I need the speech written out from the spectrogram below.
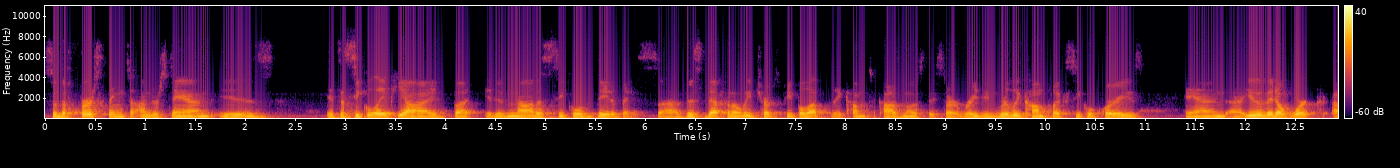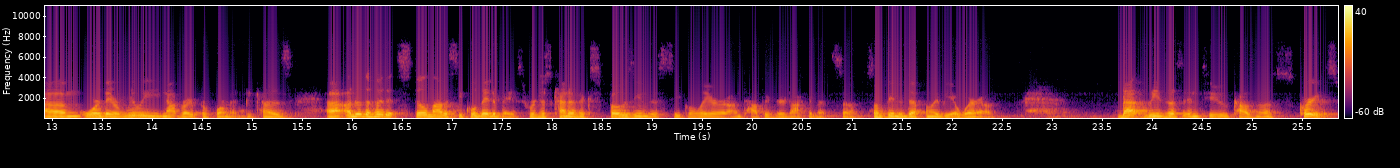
So the first thing to understand is it's a SQL API, but it is not a SQL database. Uh, this definitely trips people up. They come to Cosmos, they start raising really complex SQL queries, and uh, either they don't work um, or they're really not very performant because Uh, under the hood, it's still not a SQL database. We're just kind of exposing this SQL layer on top of your documents. So something to definitely be aware of. That leads us into Cosmos queries.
